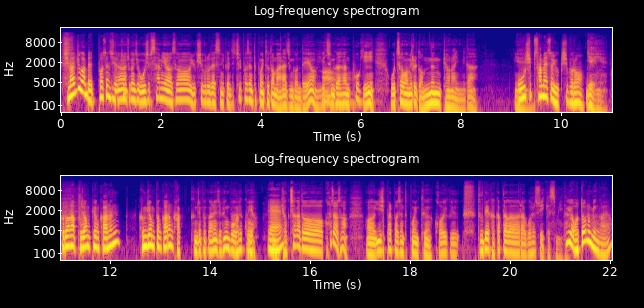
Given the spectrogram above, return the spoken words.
지난주가 몇 퍼센트였죠? 지난주가 이제 53이어서 60으로 됐으니까 이제 7%포인트 더 많아진 건데요. 이게 어. 증가한 폭이 오차 범위를 넘는 변화입니다. 예. 53에서 60으로. 예, 예. 그러나 부정평가는 긍정평가는 각 긍정평가는 이제 횡보했고요. 같고. 예. 격차가 더 커져서 어 28%포인트 거의 그 두 배 가깝다라고 할 수 있겠습니다. 이게 어떤 의미인가요?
